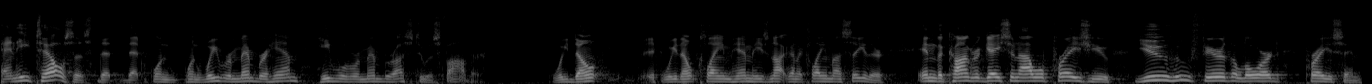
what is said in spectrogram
And he tells us that, that when, when we remember him, he will remember us to his Father. We don't, if we don't claim him, he's not going to claim us either. In the congregation, I will praise you. You who fear the Lord, praise him.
